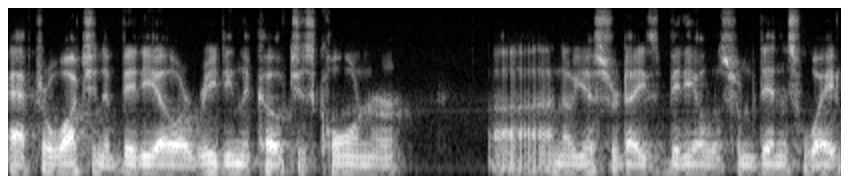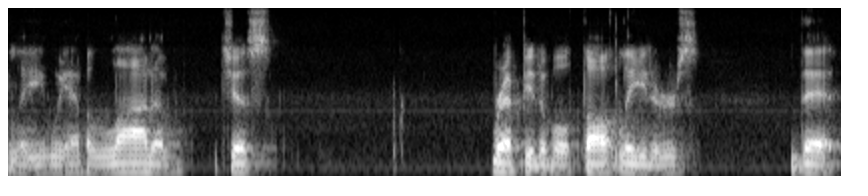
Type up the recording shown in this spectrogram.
after watching a video or reading the coach's corner. Uh, I know yesterday's video was from Dennis Waitley. We have a lot of just reputable thought leaders that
